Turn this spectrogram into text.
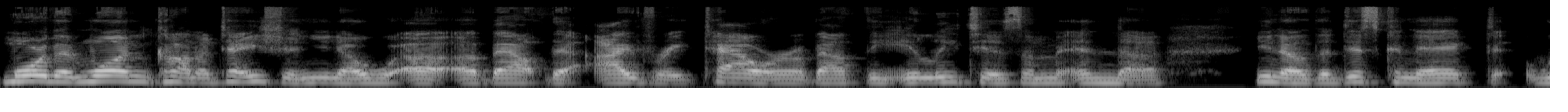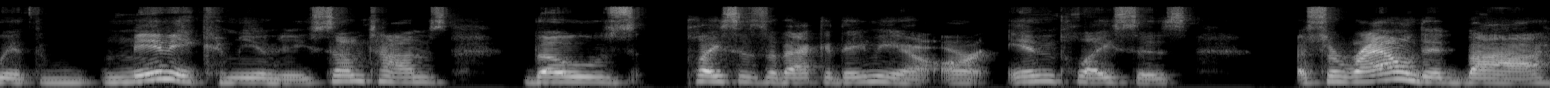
more than one connotation you know uh, about the ivory tower about the elitism and the you know the disconnect with many communities. Sometimes those places of academia are in places surrounded by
